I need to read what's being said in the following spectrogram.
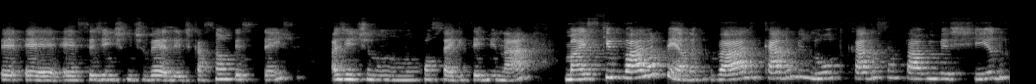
é, é, é se a gente não tiver dedicação, persistência, a gente não, não consegue terminar, mas que vale a pena, vale cada minuto, cada centavo investido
